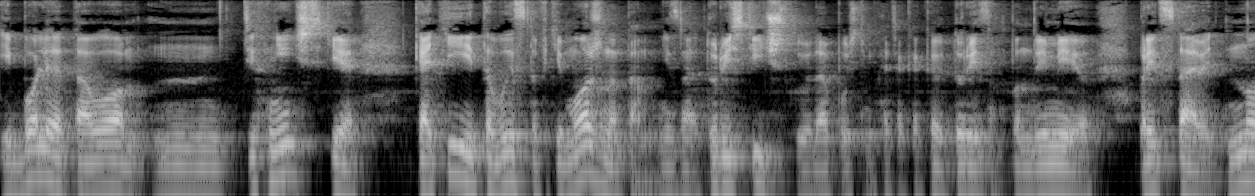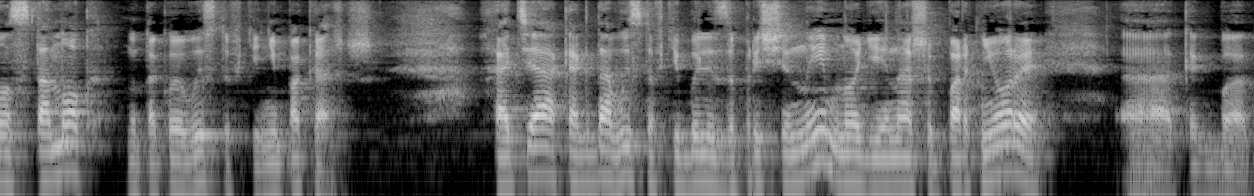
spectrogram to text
И более того, технически какие-то выставки можно, там, не знаю, туристическую, допустим, хотя какой туризм, пандемию, представить, но станок на такой выставке не покажешь. Хотя, когда выставки были запрещены, многие наши партнеры э, как бы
